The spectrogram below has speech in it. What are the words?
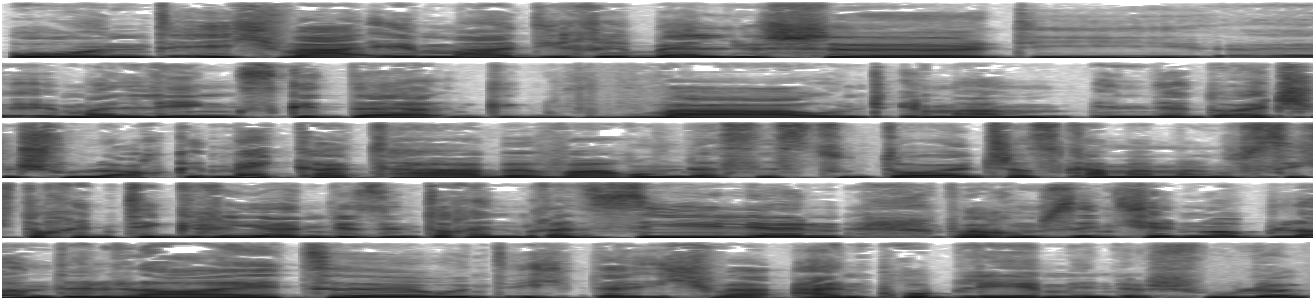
Und ich war immer die rebellische, die äh, immer links war und immer in der deutschen Schule auch gemeckert habe, warum das ist zu deutsch, das kann man, man muss sich doch integrieren, wir sind doch in Brasilien, warum sind hier nur blonde Leute? Und ich, ich war ein Problem in der Schule,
